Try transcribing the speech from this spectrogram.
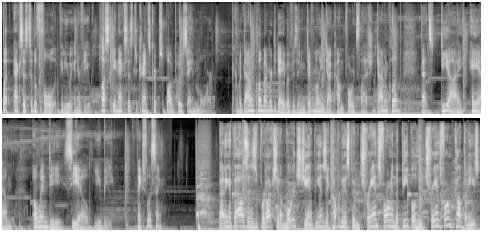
but access to the full video interview, plus gain access to transcripts, blog posts, and more. Become a Diamond Club member today by visiting dalevermillion.com forward slash Diamond Club. That's D I A M O N D C L U B. Thanks for listening. Batting a Thousand is a production of Mortgage Champions, a company that's been transforming the people who transform companies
